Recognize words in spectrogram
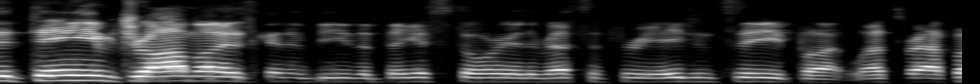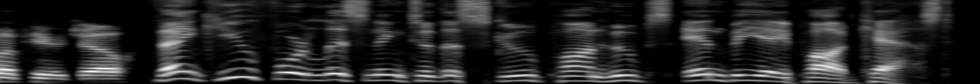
The Dame drama is going to be the biggest story of the rest of free agency, but let's wrap up here, Joe. Thank you for listening to the Scoop on Hoops NBA podcast.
